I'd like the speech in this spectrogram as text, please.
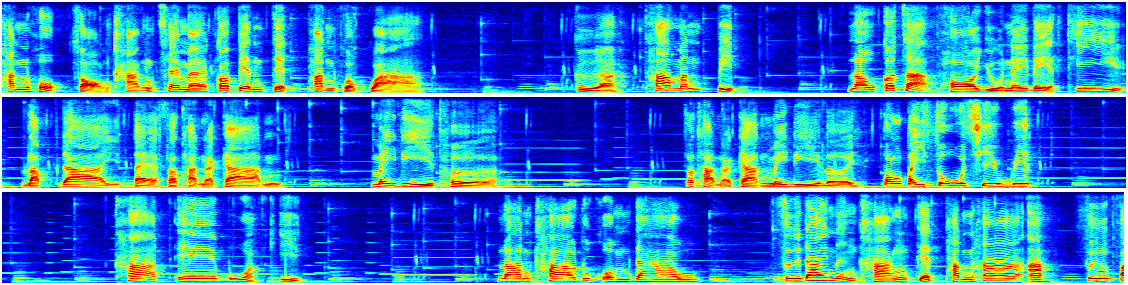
3,600สองครั้งใช่ไหมก็เป็น 7,000 กว่ากว่า เกลือ ถ้ามันปิด เราก็จะพออยู่ในเรทที่รับได้แต่สถานการณ์ ไม่ดีเธอ สถานการณ์ไม่ดีเลย ต้องไปสู้ชีวิต ขาด A บวกอีก ร้านค้าลูกอมดาว ซื้อได้หนึ่งครั้ง7,500อะ ซื้อไป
